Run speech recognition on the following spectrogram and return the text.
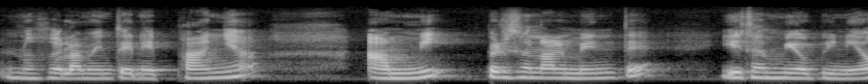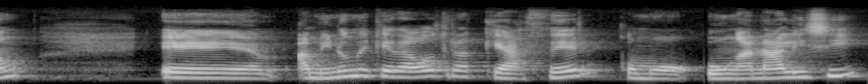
no solamente en España, a mí personalmente, y esta es mi opinión, a mí no me queda otra que hacer como un análisis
